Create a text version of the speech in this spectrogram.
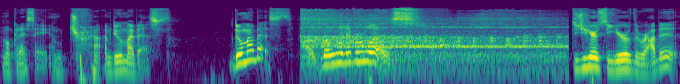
What can I say? I'm try- I'm doing my best. Doing my best. Like no one ever was. Did you hear it's the year of the rabbit?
